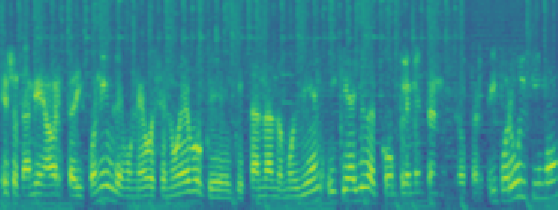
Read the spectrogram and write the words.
Eso también ahora está disponible, es un negocio nuevo que, que están dando muy bien y que ayuda a complementar nuestra oferta. Y por último,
